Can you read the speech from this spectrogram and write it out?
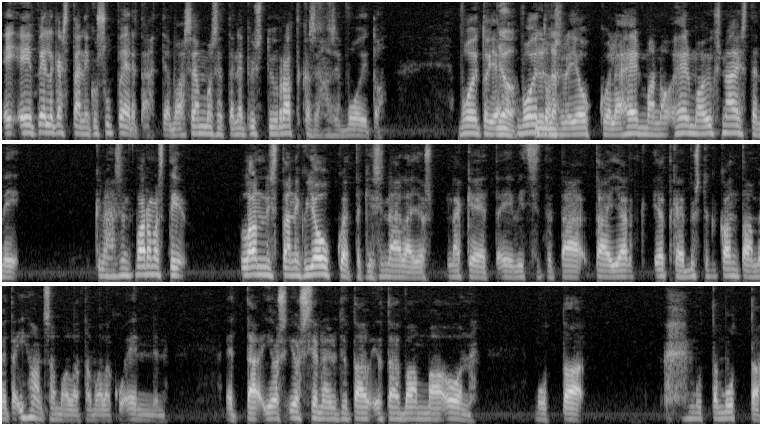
ei, ei pelkästään niin supertähtiä, vaan semmoiset, että ne pystyy ratkaisemaan se voito, voito ja, Joo, voiton sille joukkueelle. Ja Hedman on, Hedman on yksi näistä, niin kyllähän se nyt varmasti lannistaa niin joukkuettakin sinällään, jos näkee, että ei vitsi, että tämä, tämä jätkä ei pysty kantaa meitä ihan samalla tavalla kuin ennen. Että jos, jos siellä nyt jotain, jotain vammaa on, mutta, mutta, mutta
